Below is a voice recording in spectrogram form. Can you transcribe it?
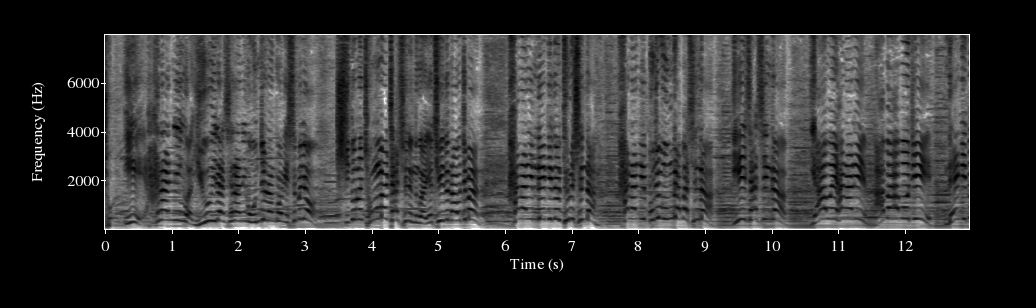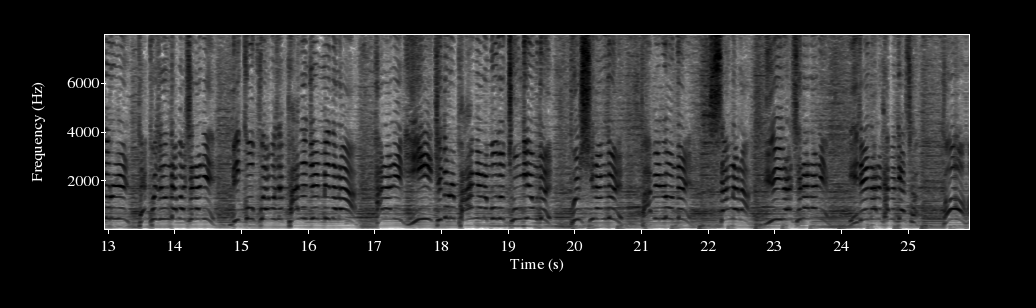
조, 이 하나 님과 유일하신 하나님과 온전한 관계 있으면요 기도는 정말 자신 있는 거예요 뒤에도 나오지만 하나님 내 기도를 들으신다 하나님 무조건 응답하신다. 이 자신감, 야외 하나님, 아바 아버지, 내 기도를 100% 응답하신 하나님 믿고 구한 것을 받은 줄 믿어라. 하나님 이 기도를 방해하는 모든 종교형들, 불신앙들, 바빌론들 쌍나라 유일하신 하나님 이제 나를 가볍게 하셔. 더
